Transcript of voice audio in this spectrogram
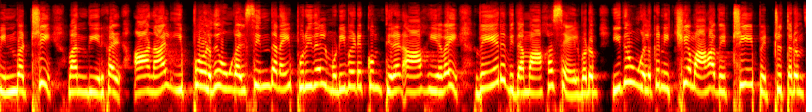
பின்பற்றி வந்தீர்கள். ஆனால் இப்பொழுது உங்கள் சிந்தனை புரிதல் முடிவெடுக்கும் திறன் ஆகியவை வேறு விதமாக செயல்படும். இது உங்களுக்கு நிச்சயமாக வெற்றியை பெற்றுத்தரும்.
